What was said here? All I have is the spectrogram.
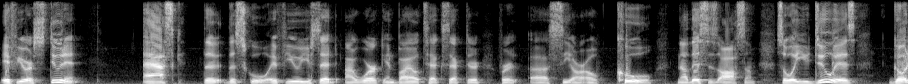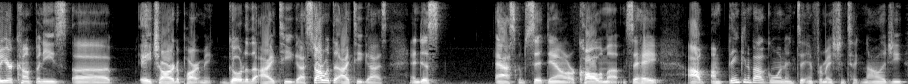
If you're a student, ask the, the school. If you you said I work in biotech sector for uh, CRO, cool. Now this is awesome. So what you do is go to your company's uh, HR department, go to the IT guys, start with the IT guys, and just ask them, sit down or call them up and say, hey, I'm thinking about going into information technology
